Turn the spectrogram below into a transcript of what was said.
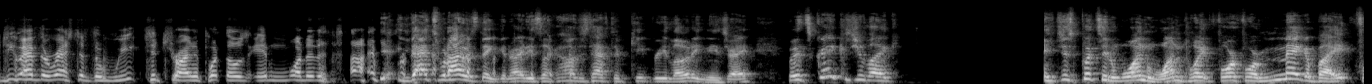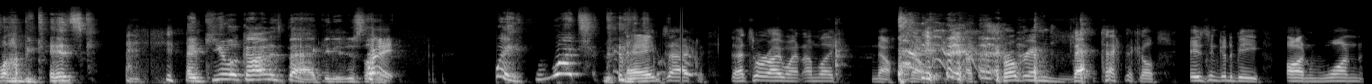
Do you have the rest of the week to try to put those in one at a time? Yeah, that's what I was thinking, right? He's like, oh, I'll just have to keep reloading these, right? But it's great because you're like, it just puts in one 1.44 megabyte floppy disk, and Kilokahn is back, and you're just like, right. wait, what? exactly. That's where I went. I'm like, no, no. A program that technical isn't going to be on one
